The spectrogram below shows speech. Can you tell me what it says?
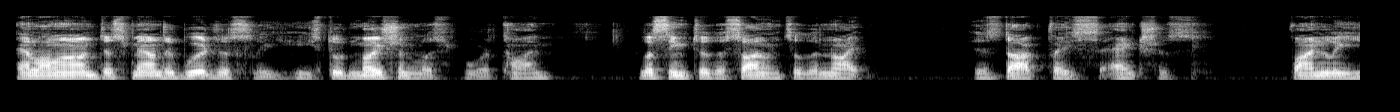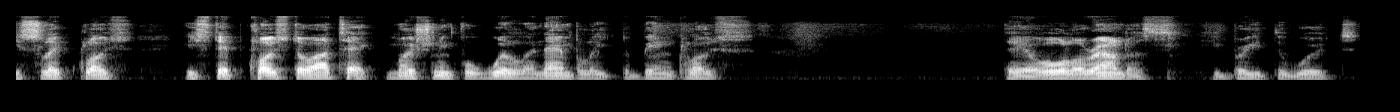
Allanon dismounted wordlessly. He stood motionless for a time, listening to the silence of the night, his dark face anxious. Finally he slept close. He stepped close to Artaq, motioning for Will and Amberle to bend close. They are all around us, he breathed the words.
